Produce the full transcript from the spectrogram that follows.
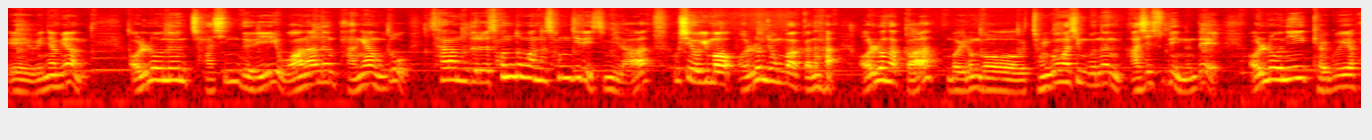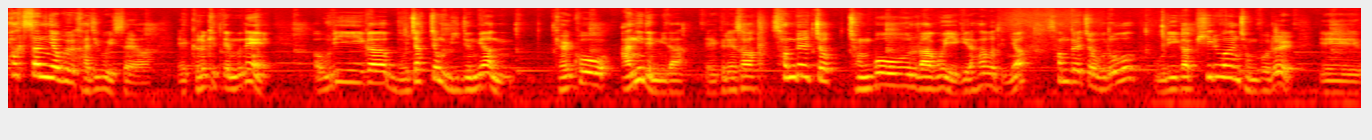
예, 왜냐면 언론은 자신들이 원하는 방향으로 사람들을 선동하는 성질이 있습니다. 혹시 여기 뭐 언론정보학과나 언론학과 뭐 이런 거 전공하신 분은 아실 수도 있는데 언론이 결국에 확산력을 가지고 있어요. 예, 그렇기 때문에 우리가 무작정 믿으면 결코 아니 됩니다. 예, 그래서 선별적 정보라고 얘기를 하거든요. 선별적으로 우리가 필요한 정보를 예,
